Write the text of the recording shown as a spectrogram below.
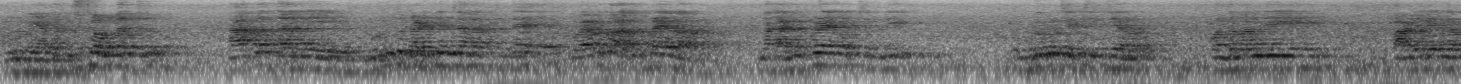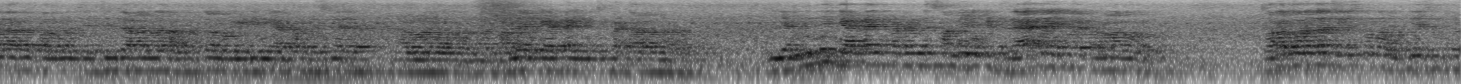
అందులో మీ అందరి దృష్టిలో ఉండొచ్చు. కాకపోతే దాన్ని ముందు నడిపించాలంటే ఎవరికో అభిప్రాయం రావాలి. నాకు అభిప్రాయం వచ్చింది. ఇప్పుడు కూడా చర్చించాను. కొంతమంది పాడలేదన్నారు కొంతమంది చర్చించాలన్నారు అందరితో మీటింగ్ ఏర్పాటు చేసిన సమయం కేటాయించి పెట్టాలన్నారు. ఇవన్నీ కేటాయించి పెట్టాలంటే సమయం ఇంకా డ్రాగ్ అయిపోయే ప్రమాదం ఉంది. త్వర త్వరగా చేసుకున్న ఉద్దేశంతో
